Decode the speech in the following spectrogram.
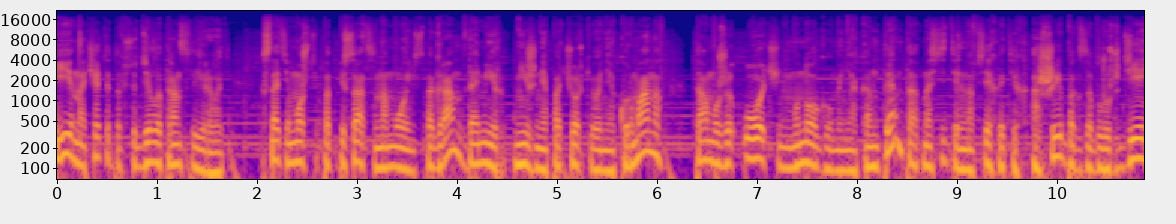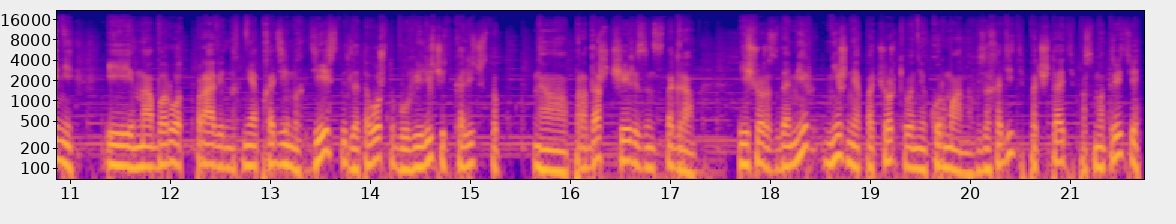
и начать это все дело транслировать. Кстати, можете подписаться на мой инстаграм, Дамир, нижнее подчеркивание, Курманов. Там уже очень много у меня контента относительно всех этих ошибок, заблуждений и, наоборот, правильных необходимых действий для того, чтобы увеличить количество э, продаж через Инстаграм. Еще раз, Дамир, нижнее подчеркивание Курманов. Заходите, почитайте, посмотрите.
